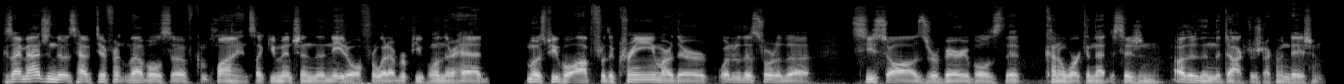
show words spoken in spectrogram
because I imagine those have different levels of compliance. Like you mentioned, the needle for whatever people in their head. Most people opt for the cream. Are there, what are the sort of the seesaws or variables that kind of work in that decision other than the doctor's recommendation?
